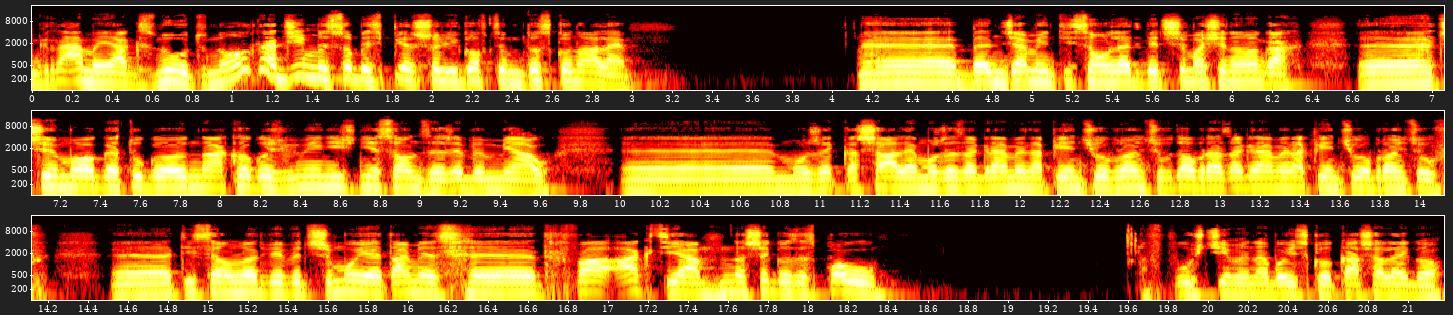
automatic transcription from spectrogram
gramy jak z nut, no radzimy sobie z pierwszoligowcem doskonale. E, Benjamin Tisson ledwie trzyma się na nogach. E, czy mogę tu go na kogoś wymienić? Nie sądzę, żebym miał. E, może Kaszale, może zagramy na pięciu obrońców. Dobra, zagramy na pięciu obrońców. Tisson ledwie wytrzymuje. Tam jest, trwa akcja naszego zespołu. Wpuścimy na boisko Kaszalego.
